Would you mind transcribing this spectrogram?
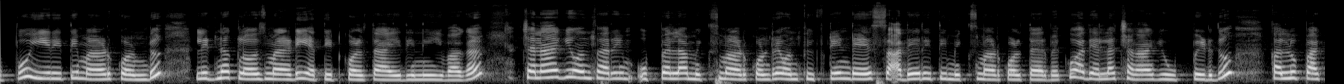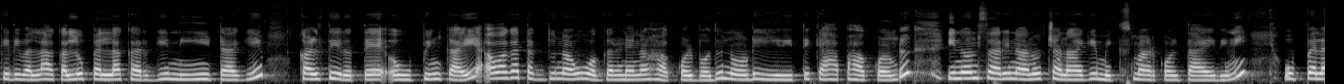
ಉಪ್ಪು. ಈ ರೀತಿ ಮಾಡಿಕೊಂಡು ಲಿಡ್ನ ಕ್ಲೋಸ್ ಮಾಡಿ ಎತ್ತಿಟ್ಕೊಳ್ತಾ ಇದ್ದೀನಿ ಇವಾಗ. ಚೆನ್ನಾಗಿ ಒಂದು ಸಾರಿ ಉಪ್ಪೆಲ್ಲ ಮಿಕ್ಸ್ ಮಾಡಿಕೊಂಡ್ರೆ ಒಂದು ಫಿಫ್ಟೀನ್ ಡೇಸ್ ಅದೇ ರೀತಿ ಮಿಕ್ಸ್ ಮಾಡ್ಕೊಳ್ತಾ ಇರಬೇಕು. ಅದೆಲ್ಲ ಚೆನ್ನಾಗಿ ಉಪ್ಪಿಡ್ದು ಕಲ್ಲುಪ್ಪು ಹಾಕಿದ್ದೀವಲ್ಲ ಆ ಕಲ್ಲುಪ್ಪೆಲ್ಲ ಕರಗಿ ನೀಟಾಗಿ ಕಳ್ತಿರುತ್ತೆ ಉಪ್ಪಿನಕಾಯಿ. ಆವಾಗ ತೆಗೆದು ನಾವು ಒಗ್ಗರಣೆನ ಹಾಕ್ಕೊಳ್ಬೋದು ನೋಡಿ ಈ ರೀತಿ ಕ್ಯಾಪ್ ಹಾಕ್ಕೊಂಡು ಇನ್ನೊಂದು ಸಾರಿ ನಾನು ಚೆನ್ನಾಗಿ ಮಿಕ್ಸ್ ಮಾಡ್ಕೊಳ್ತಾ ಇದ್ದೀನಿ. ಉಪ್ಪೆಲ್ಲ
